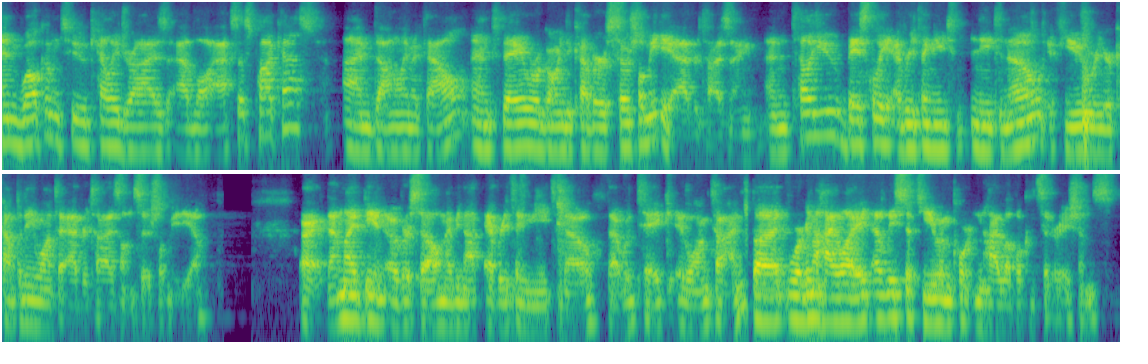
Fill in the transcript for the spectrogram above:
and welcome to Kelley Drye's Ad Law Access podcast. I'm Donnelly McDowell, and today we're going to cover social media advertising and tell you basically everything you need to know if you or your company want to advertise on social media. All right, that might be an oversell, maybe not everything you need to know. That would take a long time, but we're going to highlight at least a few important high level considerations.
